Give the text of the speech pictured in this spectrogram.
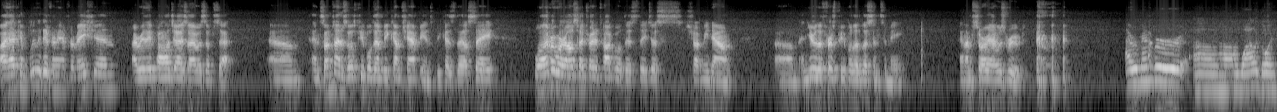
I had completely different information. I really apologize. I was upset. Um, and sometimes those people then become champions because they'll say, well, everywhere else I try to talk about this, they just shut me down. Um, and you're the first people that listen to me. And I'm sorry I was rude. I remember um, a while ago, and,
